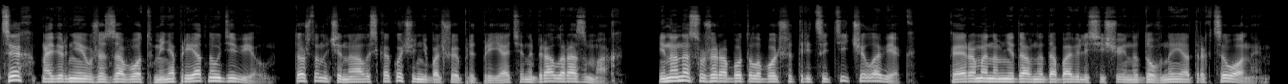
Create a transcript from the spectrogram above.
Цех, а вернее уже завод, меня приятно удивил. То, что начиналось как очень небольшое предприятие, набирало размах и на нас уже работало больше 30 человек. К аэроменам недавно добавились еще и надувные аттракционы.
